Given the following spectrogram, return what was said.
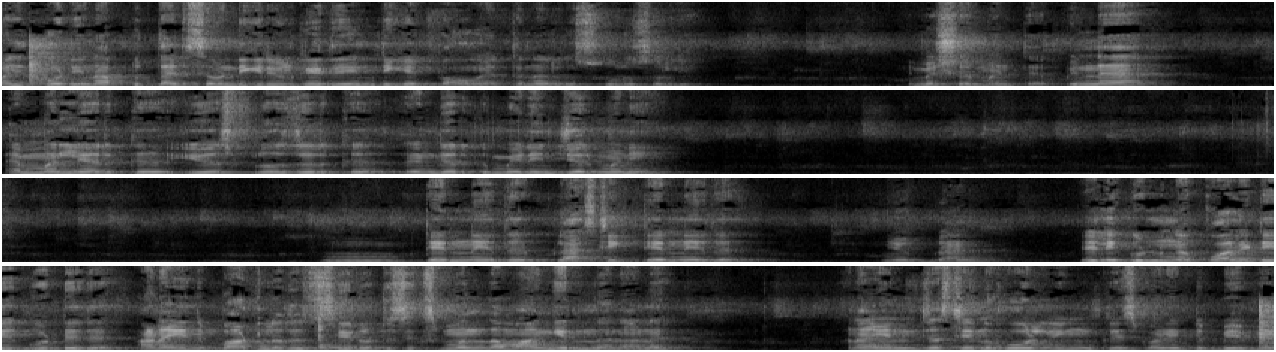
மில்க் போட்டிங்கன்னா up to thirty seven degree வரைக்கும் இது இண்டிகேட் பாவம் எத்தனை இருக்குது சூடு சொல்லி. மெஷர்மெண்ட்டு பின்ன எம்எல்ஏ இருக்குது யூஎஸ் ஃப்ளோஸ் இருக்குது ரெண்டு இருக்குது மேட் இன் ஜெர்மனி டென் இது பிளாஸ்டிக் டென் இது நியூ பிராண்ட் ரியலி குட்ங்க குவாலிட்டி குட் இது ஆனால் இந்த பாட்டில் வந்து ஜீரோ டு சிக்ஸ் மந்த் தான் வாங்கியிருந்தேன் நான் நான் என்ன ஜஸ்ட் இந்த ஹோல் இன்க்ரீஸ் பண்ணிவிட்டு பேபி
